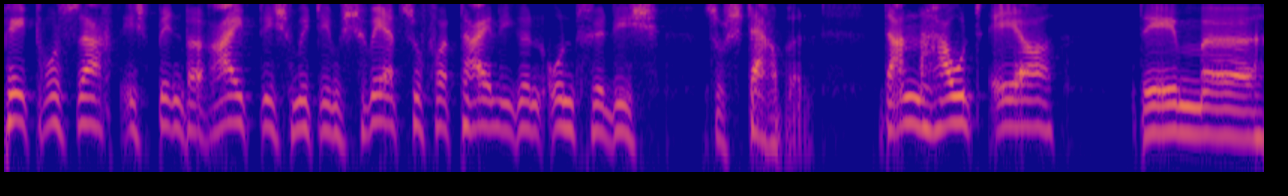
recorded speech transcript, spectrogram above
Petrus sagt, ich bin bereit, dich mit dem Schwert zu verteidigen und für dich zu sterben. Dann haut er dem äh,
